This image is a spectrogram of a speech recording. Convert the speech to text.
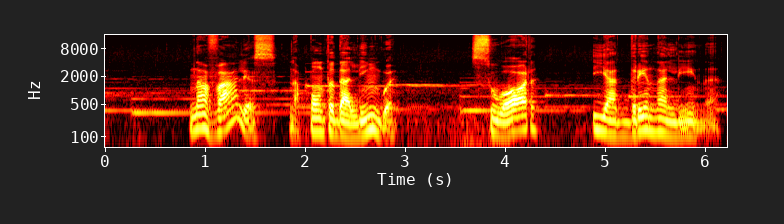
navalhas na ponta da língua, suor e adrenalina.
